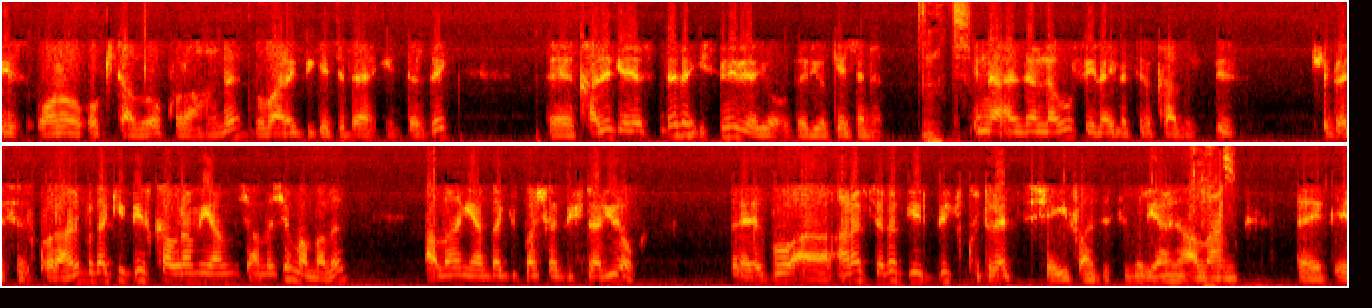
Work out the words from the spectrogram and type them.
Biz onu o kitabı o Kur'an'ı mübarek bir gecede indirdik. E, Kadir gecesinde de ismini veriyor veriyor gecenin. Evet. İnna enzellehu fi leyletil kadir. Biz şüphesiz Kur'an'ı buradaki biz kavramı yanlış anlaşılmamalı. Allah'ın yanında başka güçler yok. E, bu Arapçada bir güç kudret şey ifadesidir. Yani Allah'ın e, e,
